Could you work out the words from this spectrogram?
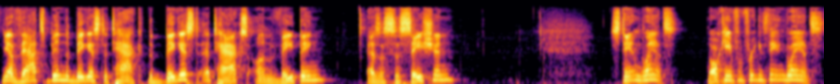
Yeah, that's been the biggest attack. The biggest attacks on vaping as a cessation, Stanton Glantz. All came from freaking Stanton Glantz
